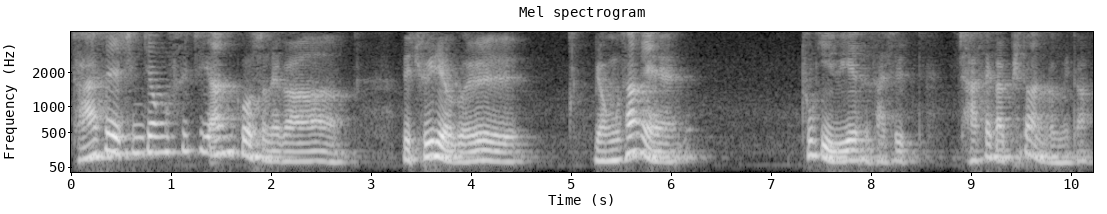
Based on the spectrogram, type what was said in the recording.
자세에 신경 쓰지 않고서 내가 내 주의력을 명상에 두기 위해서 사실 자세가 필요한 겁니다.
